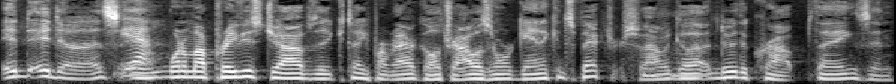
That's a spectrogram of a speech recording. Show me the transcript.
It, it does. Yeah. And one of my previous jobs at Kentucky Department of Agriculture, I was an organic inspector. So I would go Mm-hmm. out and do the crop things, and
